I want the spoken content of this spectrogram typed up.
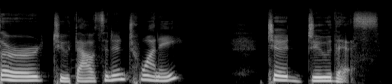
3rd, 2020 to do this.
